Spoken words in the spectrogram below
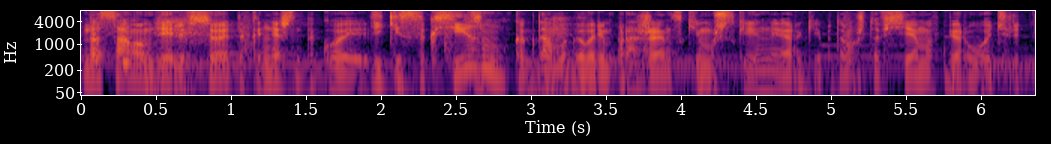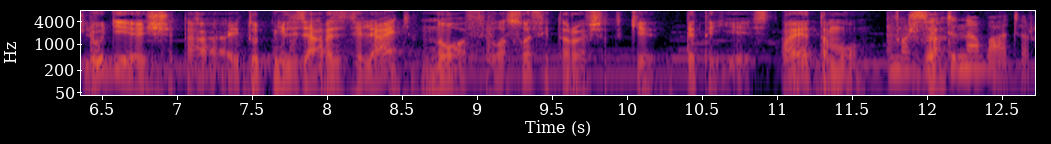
на самом деле все это, конечно, такой дикий сексизм, когда мы говорим про женские и мужские энергии, потому что все мы в первую очередь люди, я считаю. И тут нельзя разделять, но в философии второе все-таки это есть. Поэтому... Может быть, ты новатор.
